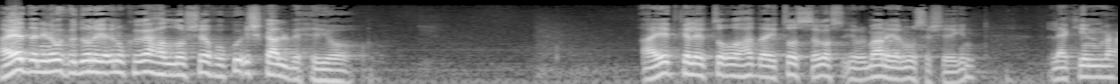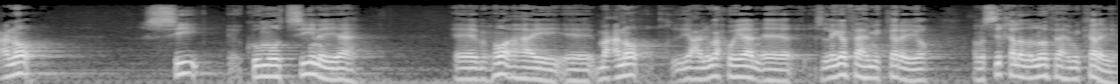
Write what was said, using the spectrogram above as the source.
aayaddanina wuxuu doonayaa inuu kaga hadlo sheekhu ku ishkaal bixiyo aayad kaleeto oo hadda ay toos isaga imaanayaan muuse sheegin. Laakiin macno si kumoodsiinaya muxuu ahaayey macno yani wax weeyaan laga fahmi karayo ama si khalada loo fahmi karayo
